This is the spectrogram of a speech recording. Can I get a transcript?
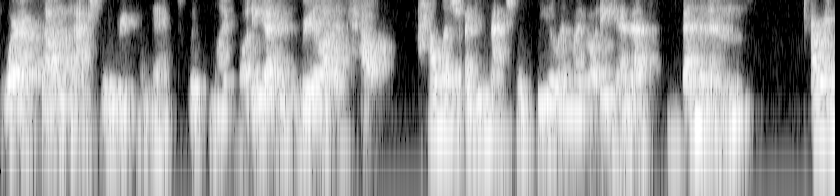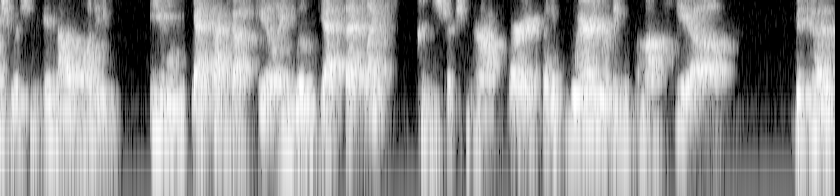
where I've started to actually reconnect with my body. I didn't realize how how much I didn't actually feel in my body. And as feminines, our intuition is our body. You will get that gut feeling, we'll get that like constriction in our throat. But if we're living from up here, because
